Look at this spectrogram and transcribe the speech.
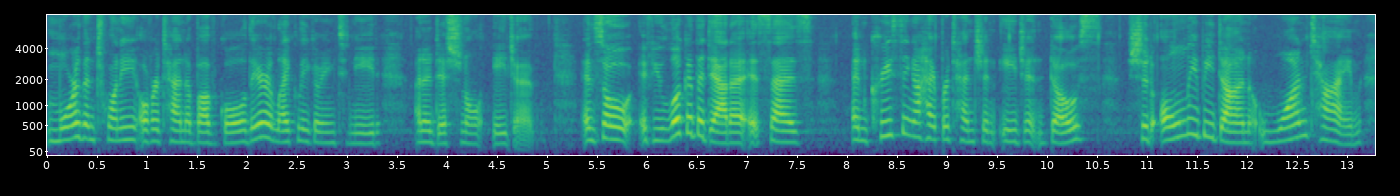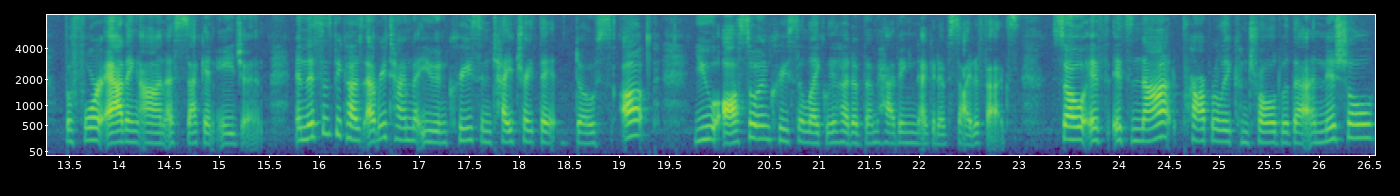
more than 20 over 10 above goal, they are likely going to need an additional agent. And so if you look at the data, it says increasing a hypertension agent dose should only be done one time before adding on a second agent. And this is because every time that you increase and titrate the dose up, you also increase the likelihood of them having negative side effects. So if it's not properly controlled with that initial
